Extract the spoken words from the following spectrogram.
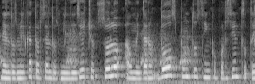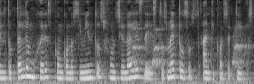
Del 2014 al 2018 solo aumentaron 2.5% del total de mujeres con conocimientos funcionales de estos métodos anticonceptivos,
